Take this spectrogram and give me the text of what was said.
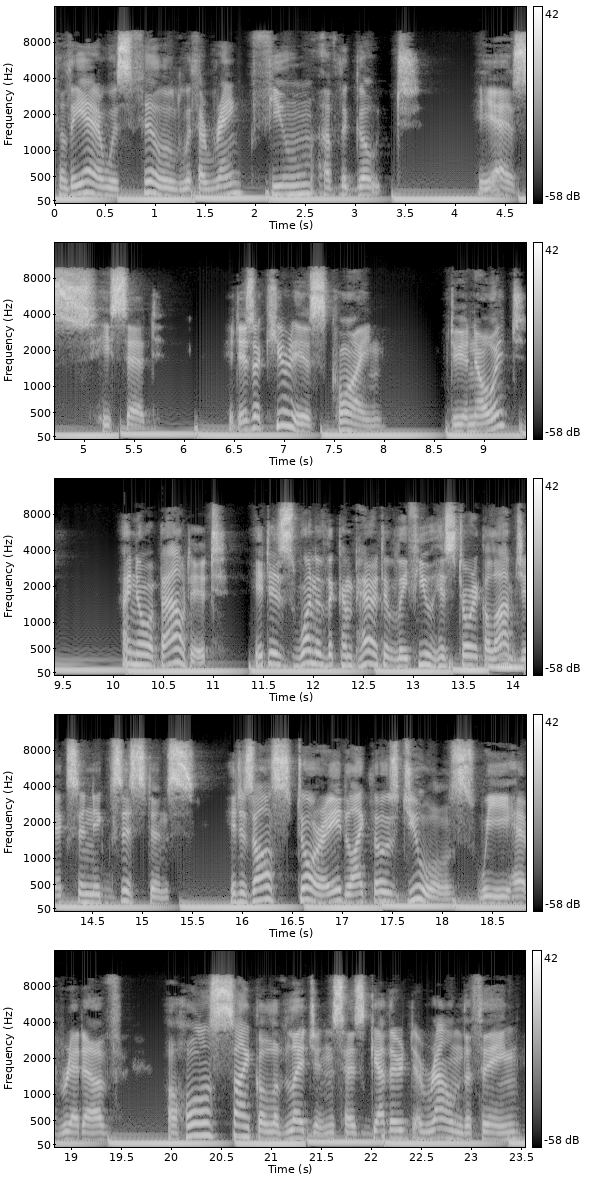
till the air was filled with a rank fume of the goat. Yes, he said, it is a curious coin. Do you know it? I know about it. It is one of the comparatively few historical objects in existence. It is all storied like those jewels we have read of. A whole cycle of legends has gathered around the thing.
